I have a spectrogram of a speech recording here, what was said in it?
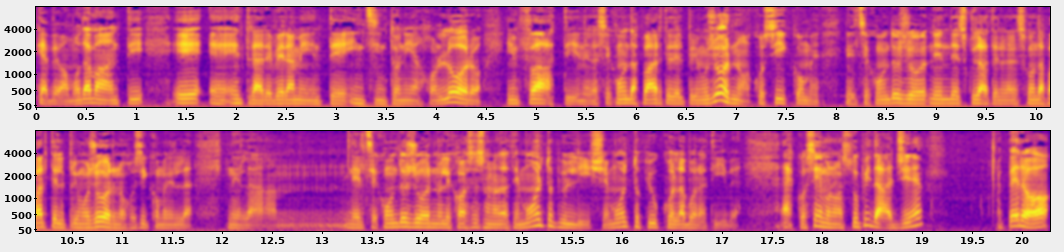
che avevamo davanti e eh, entrare veramente in sintonia con loro. Infatti, nella seconda parte del primo giorno, così come nel secondo giorno, nel, scusate, nella seconda parte del primo giorno, così come nel, nella, mm, nel secondo giorno, le cose sono andate molto più lisce, molto più collaborative. Ecco, sembra una stupidaggine, però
